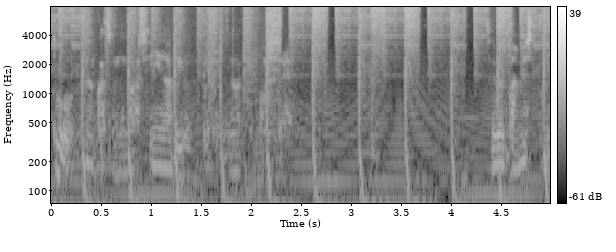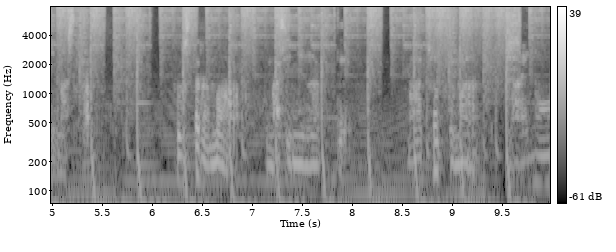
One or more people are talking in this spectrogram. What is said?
と、なんかそのマシになるよっていうふうになってますので、それを試してみました。そしたらまあ、マシになって、まあちょっとまあ、前の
